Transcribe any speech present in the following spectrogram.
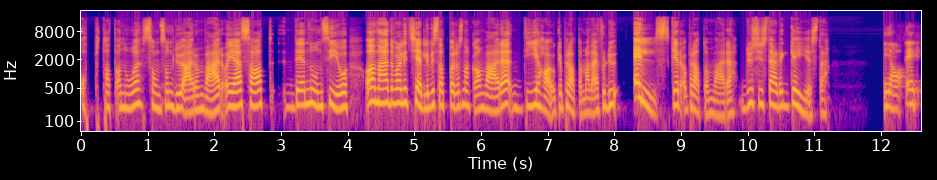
opptatt av noe, sånn som du er om vær. Og jeg sa at det noen sier jo Å nei, det var litt kjedelig, vi satt bare og snakka om været. De har jo ikke prata med deg, for du elsker å prate om været. Du syns det er det gøyeste. Ja, jeg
